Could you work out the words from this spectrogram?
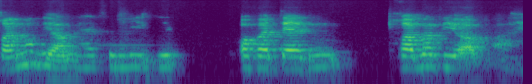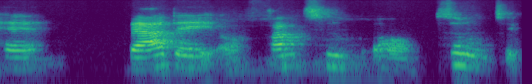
drømmer vi om at have familie? Og hvordan drømmer vi om at have hverdag og fremtid og sådan nogle ting.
